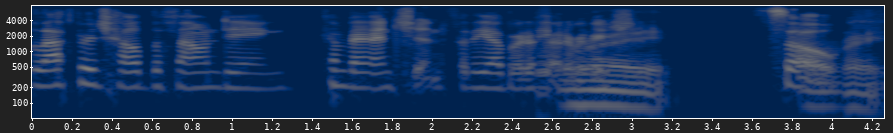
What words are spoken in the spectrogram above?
Lethbridge held the founding convention for the Alberta Federation. Right. So right.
